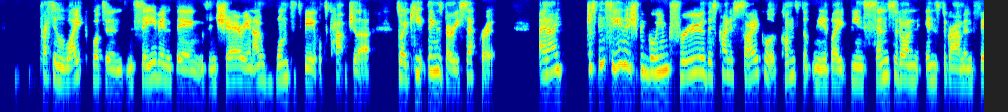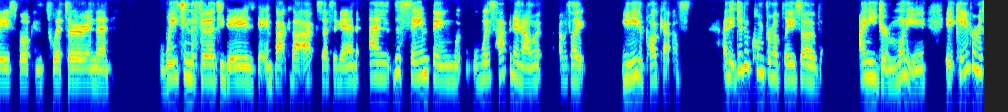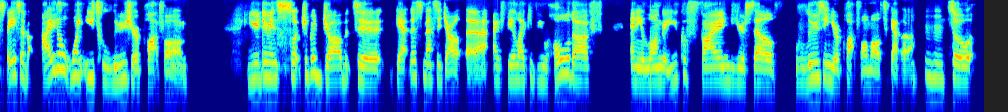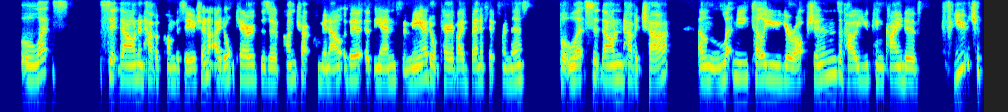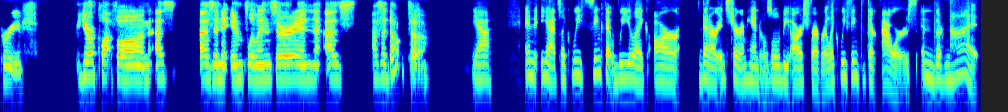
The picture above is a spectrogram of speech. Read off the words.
pressing like buttons and saving things and sharing. I wanted to be able to capture that. So I keep things very separate. And I just been seeing that she's been going through this kind of cycle of constantly like being censored on Instagram and Facebook and Twitter and then waiting the 30 days, getting back that access again. And the same thing w- was happening. I, I was like, you need a podcast. And it didn't come from a place of, I need your money. It came from a space of, I don't want you to lose your platform. You're doing such a good job to get this message out there. I feel like if you hold off any longer, you could find yourself losing your platform altogether. Mm-hmm. So let's sit down and have a conversation. I don't care if there's a contract coming out of it at the end for me. I don't care if I benefit from this, but let's sit down and have a chat and let me tell you your options of how you can kind of future proof your platform as as an influencer and as as a doctor yeah and yeah it's like we think that we like are that our instagram handles will be ours forever like we think that they're ours and they're not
